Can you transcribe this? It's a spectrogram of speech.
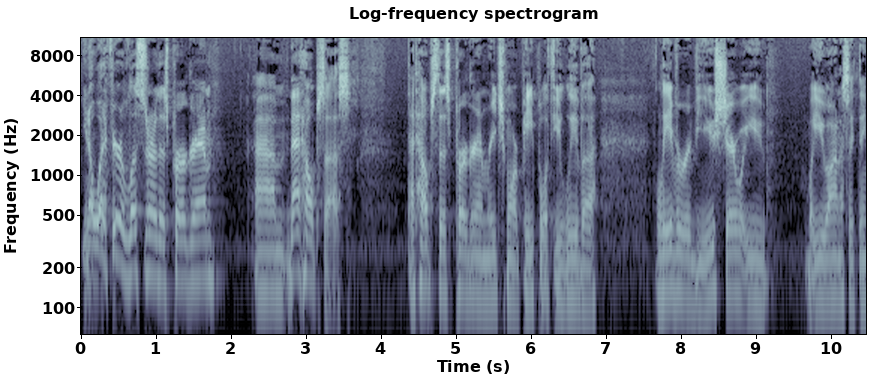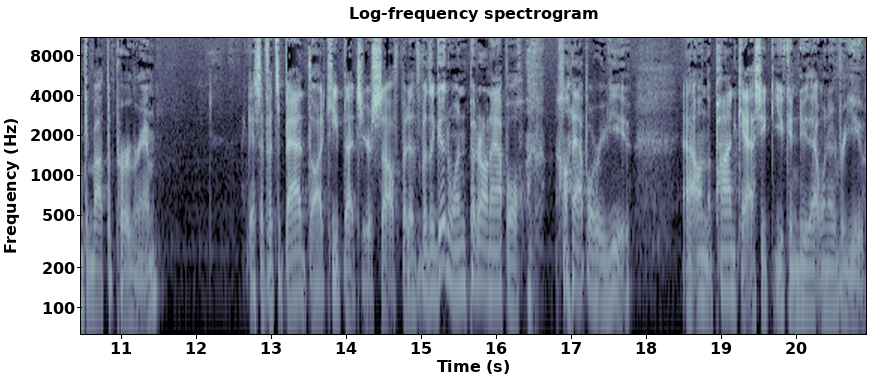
you know what, if you're a listener of this program, um, that helps us. That helps this program reach more people. If you leave a leave a review, share what you what you honestly think about the program. I guess if it's a bad thought, keep that to yourself. But if it's a good one, put it on Apple on Apple Review uh, on the podcast. You you can do that whenever you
